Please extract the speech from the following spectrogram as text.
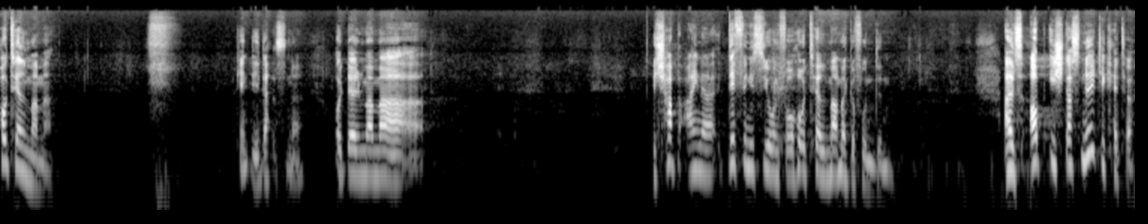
Hotelmama. Kennt ihr das, ne? Hotelmama. Ich habe eine Definition für Hotelmama gefunden. Als ob ich das nötig hätte.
